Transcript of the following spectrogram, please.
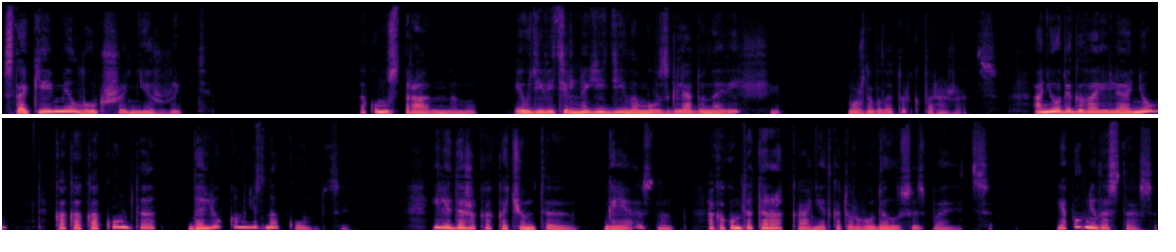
с такими лучше не жить. Такому странному и удивительно единому взгляду на вещи можно было только поражаться. Они обе говорили о нем, как о каком-то далеком незнакомце, или даже как о чем-то грязном, о каком-то таракане, от которого удалось избавиться. Я помнила Стаса.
